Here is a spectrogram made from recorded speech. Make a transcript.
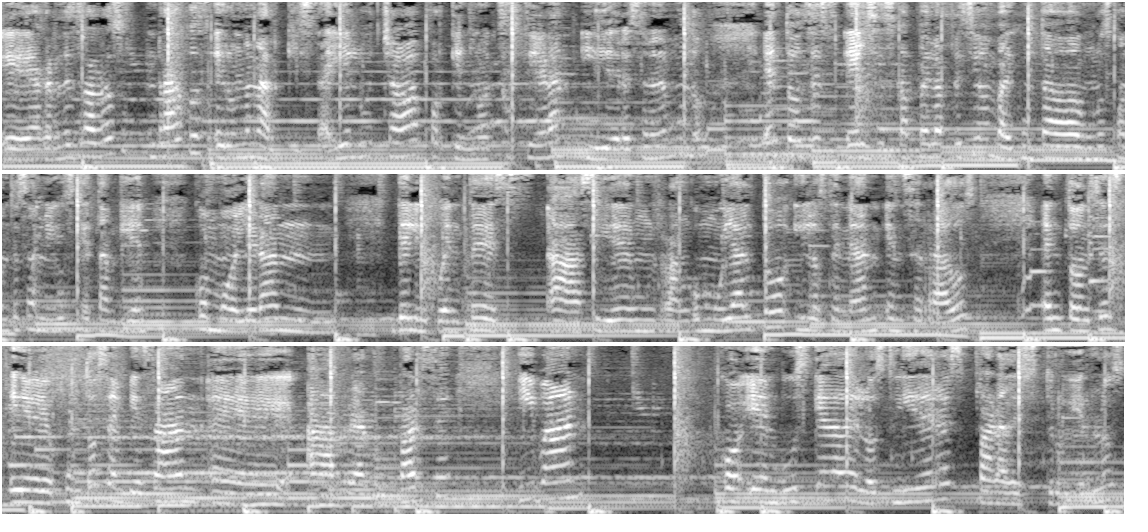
eh, a grandes rasgos, rasgos, era un anarquista y él luchaba porque no existieran líderes en el mundo. Entonces él se escapa de la prisión, va y junta a unos cuantos amigos que también, como él, eran delincuentes así de un rango muy alto y los tenían encerrados. Entonces eh, juntos empiezan eh, a reagruparse y van en búsqueda de los líderes para destruirlos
